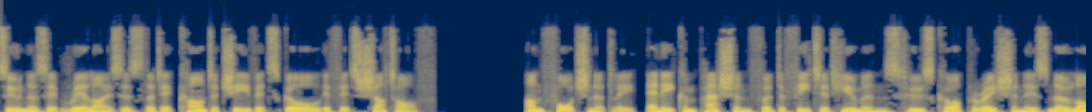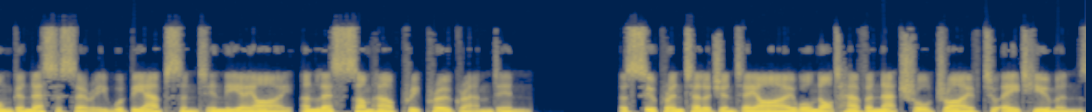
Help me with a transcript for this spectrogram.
soon as it realizes that it can't achieve its goal if it's shut off. Unfortunately, any compassion for defeated humans whose cooperation is no longer necessary would be absent in the AI, unless somehow pre-programmed in. A superintelligent AI will not have a natural drive to aid humans,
